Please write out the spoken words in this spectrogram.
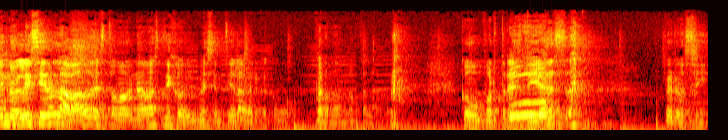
Y no le hicieron lavado de estómago, nada más dijo, y me sentí a la verga como, perdón la palabra, como por tres días. Pero sí,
